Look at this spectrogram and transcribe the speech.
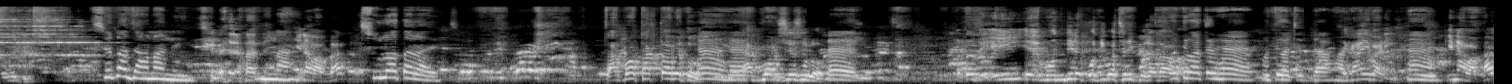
কমিটি? সেটা জানা নেই। না। কি নাম আপনার? সুলতা রায়। তারপর থাকতে হবে তো? হ্যাঁ, হ্যাঁ। শেষ হলো। হ্যাঁ। অর্থাৎ এই মন্দিরে প্রতি বছরই পূজা দেওয়া হয়। প্রতি বছর হ্যাঁ প্রতি বছর দেওয়া হয়। এখানেই বাড়ি? হ্যাঁ। কি নাম আপনার?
